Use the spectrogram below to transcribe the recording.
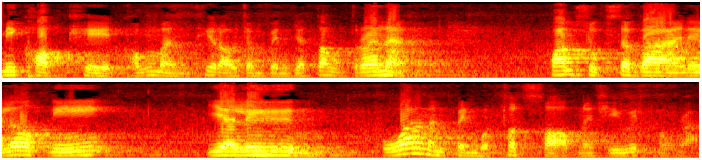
มีขอบเขตของมันที่เราจำเป็นจะต้องตระหนัก ความสุขสบายในโลกนี้ อย่าลืมว่ามันเป็นบททดสอบในชีวิตของเรา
